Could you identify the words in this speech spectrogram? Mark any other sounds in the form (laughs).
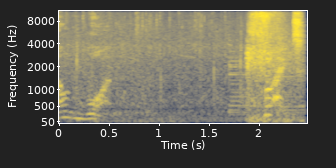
Round one. Fight!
